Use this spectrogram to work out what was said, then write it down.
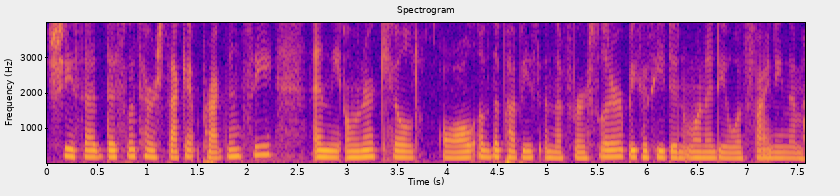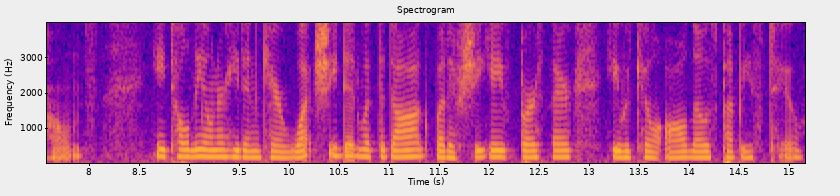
She said this was her second pregnancy, and the owner killed all of the puppies in the first litter because he didn't want to deal with finding them homes. He told the owner he didn't care what she did with the dog, but if she gave birth there, he would kill all those puppies too.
